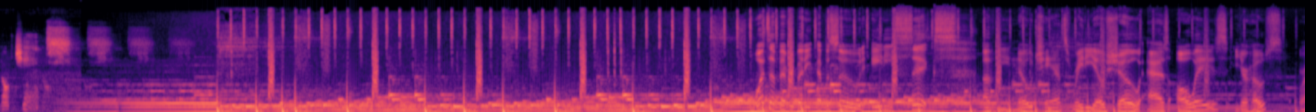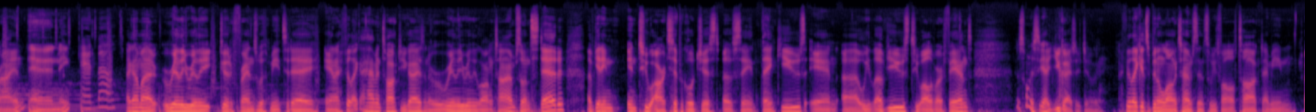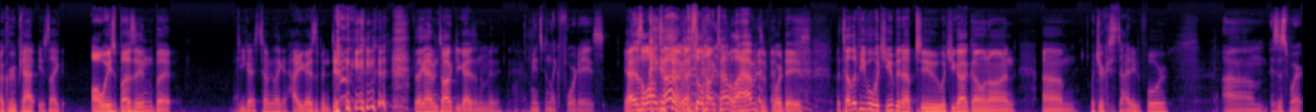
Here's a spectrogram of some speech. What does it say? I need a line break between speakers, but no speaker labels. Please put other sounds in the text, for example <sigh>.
no chance.
What's up, everybody? Episode 86 of the No Chance Radio Show. As always, your hosts, Ryan.
And Nate.
I got my really, really good friends with me today, and I feel like I haven't talked to you guys in a really, really long time. So instead of getting into our typical gist of saying thank yous and uh, we love yous to all of our fans, I just want to see how you guys are doing. I feel like it's been a long time since we've all talked. I mean, a group chat is like always buzzing, but can you guys tell me like how you guys have been <laughs> doing? I feel like I haven't talked to you guys in a minute.
I mean, it's been like four days.
Yeah, it's a long time. <laughs> That's a long time. A lot happens in four days. But tell the people what you've been up to, what you got going on, um, what you're excited for.
Um, is this where?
